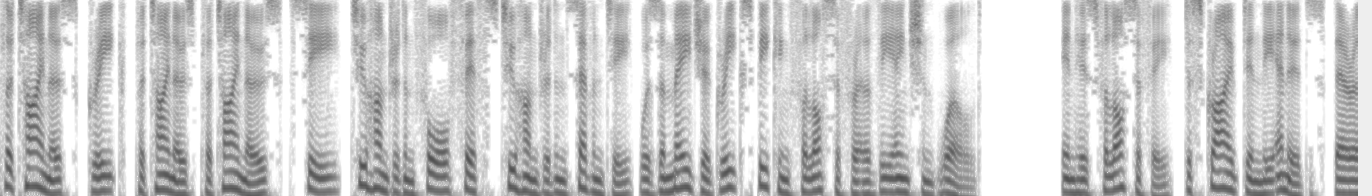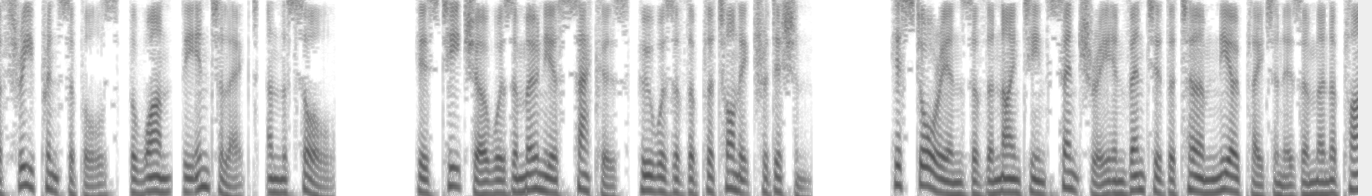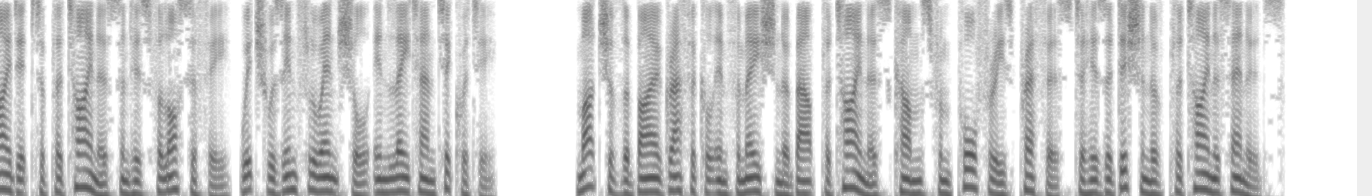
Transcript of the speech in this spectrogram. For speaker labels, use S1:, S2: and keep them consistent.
S1: Plotinus, Greek, Plotinos Plotinos, c. 204 fifths 270 was a major Greek-speaking philosopher of the ancient world. In his philosophy, described in the Enneads, there are three principles, the one, the intellect, and the soul. His teacher was Ammonius Saccas, who was of the Platonic tradition. Historians of the 19th century invented the term Neoplatonism and applied it to Plotinus and his philosophy, which was influential in late antiquity. Much of the biographical information about Plotinus comes from Porphyry's preface to his edition of Plotinus Enneads.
